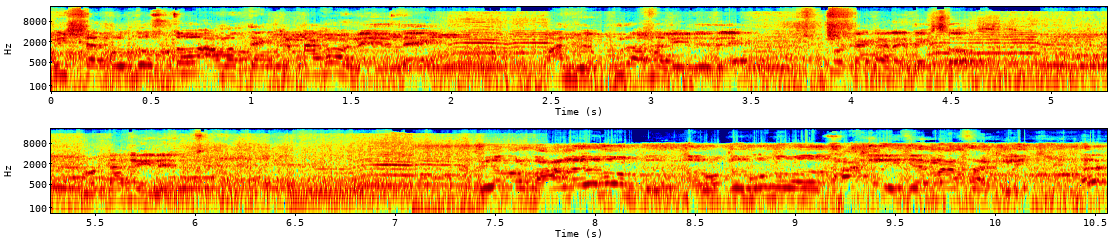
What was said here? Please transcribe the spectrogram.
বিশ্বাস কর দোস্ত আমার তো একটা টাকাও নেই দেখ। মানবে পুরা খালি রে দেখ। কোনো টাকা নেই দেখছ? কোনো টাকাই নেই। দোস্ত। তুই আমার ভালোই বন্ধু তোর মতো বন্ধু থাকলে কি না থাকলে কি? হ্যাঁ?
